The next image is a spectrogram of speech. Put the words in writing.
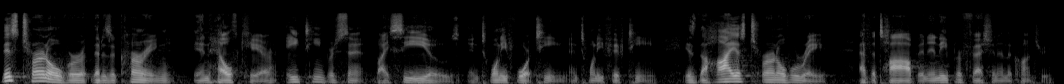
This turnover that is occurring in healthcare, 18% by CEOs in 2014 and 2015, is the highest turnover rate at the top in any profession in the country.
